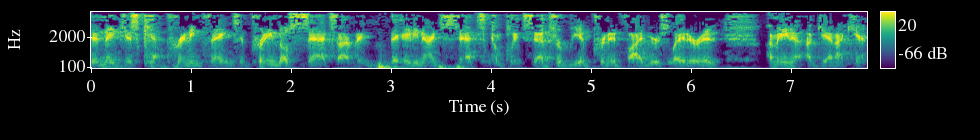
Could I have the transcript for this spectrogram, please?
then they just kept printing things and printing those sets. I mean, the 89 sets, complete sets are being printed five years later. It, I mean, again, I can't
